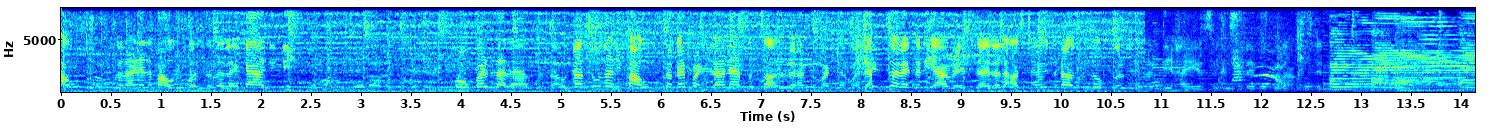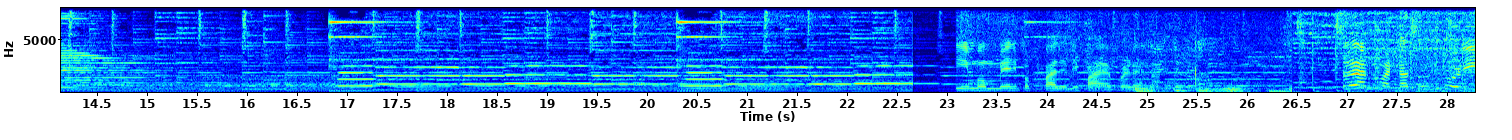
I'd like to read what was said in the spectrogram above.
पाऊस सुरू झाला आणि आता पाऊस बंद झालाय. काय आधी ती पोपट झालाय आमचा उठातून आणि पाऊस तर काही पडला चाललोय आम्ही मठामध्ये झालाय तरी यावेळेस जायला. लास्ट टाइम तर अजून लवकर गर्दी आहे असं दिसतंय बघू दाखवते. मम्मी आणि पप्पा आलेले पाया पडायला. तर आम्ही मठातून थोडी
